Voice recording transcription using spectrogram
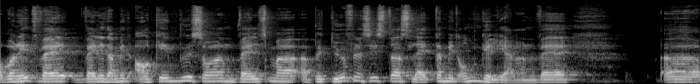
Aber nicht, weil, weil ich damit angeben will, sondern weil es mir ein Bedürfnis ist, dass Leute damit umgelernen. Weil äh,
